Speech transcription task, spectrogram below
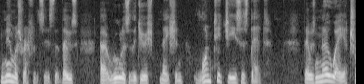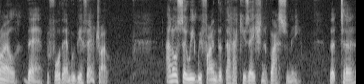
numerous references, that those uh, rulers of the Jewish nation wanted Jesus dead. There was no way a trial there before them would be a fair trial. And also, we, we find that that accusation of blasphemy, that uh,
